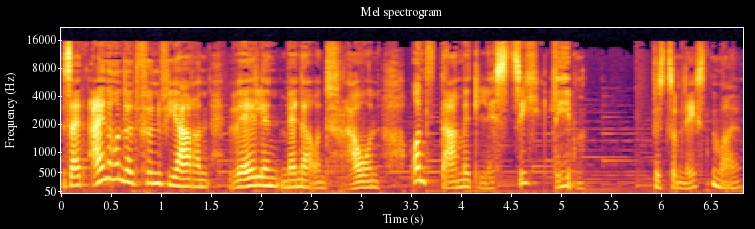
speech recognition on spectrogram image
Seit 105 Jahren wählen Männer und Frauen und damit lässt sich leben. Bis zum nächsten Mal.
